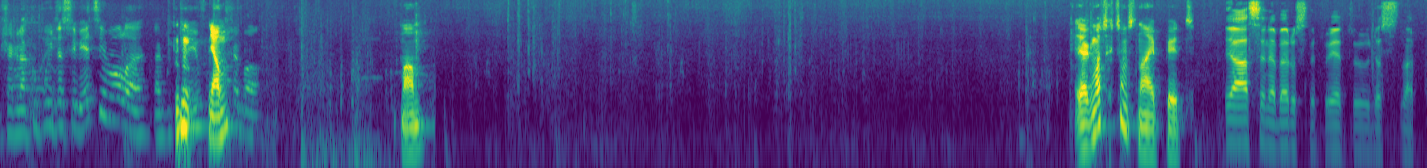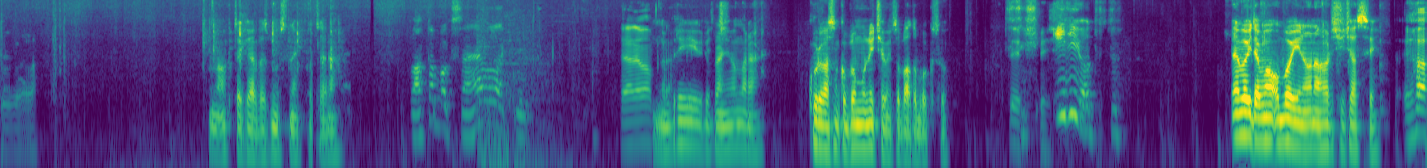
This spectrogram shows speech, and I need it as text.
Však nakupujte si věci, vole. Nakupujte info Mňam. třeba. Mám. Jak moc chcem snipit? Já si neberu snipu, je tu dost snipů, ale... No, tak já vezmu snipu teda. Platobox, ne, vole. Já nemám. Dobrý, dobrá, nemám Kurva, jsem koupil muniče místo boxu. Ty Jsi idiot. Neboj, tak mám obojí, no, na horší časy. Jo,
